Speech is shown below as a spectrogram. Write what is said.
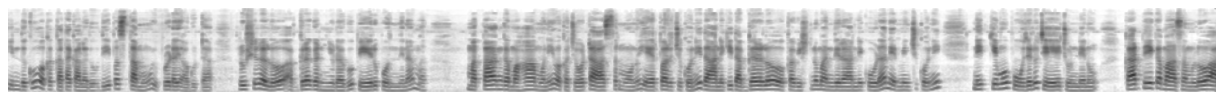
ఇందుకు ఒక కథ కలదు. దీపస్తము ఇప్పుడు అగుట. ఋషులలో అగ్రగణ్యుడగు పేరు పొందిన మతాంగ మహాముని ఒక చోట ఆశ్రమమును ఏర్పరచుకొని దానికి దగ్గరలో ఒక విష్ణు మందిరాన్ని కూడా నిర్మించుకొని నిత్యము పూజలు చేయుచుండెను. కార్తీక మాసంలో ఆ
